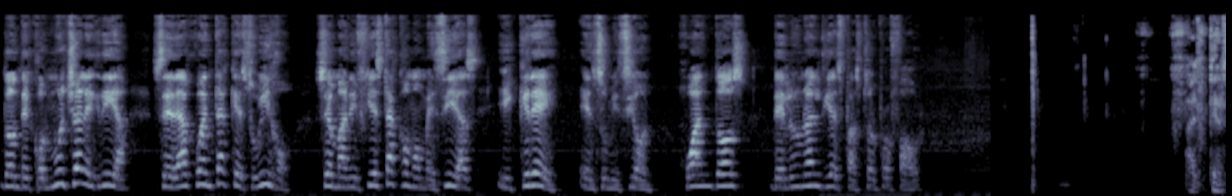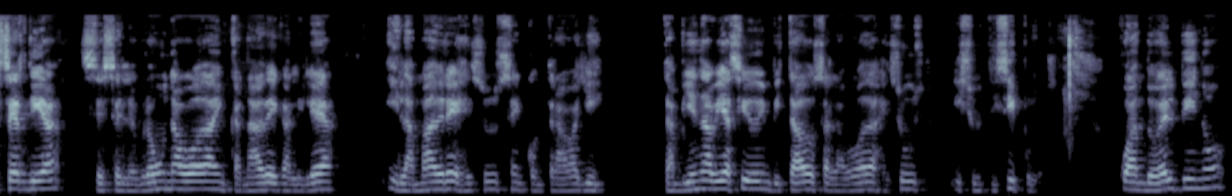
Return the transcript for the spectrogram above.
donde con mucha alegría se da cuenta que su hijo se manifiesta como Mesías y cree en su misión. Juan 2, del 1 al 10, pastor, por favor. Al tercer día se celebró una boda en Caná de Galilea y la madre de Jesús se encontraba allí. También había sido invitados a la boda Jesús y sus discípulos. Cuando él vino,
